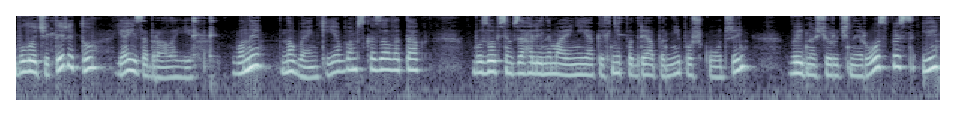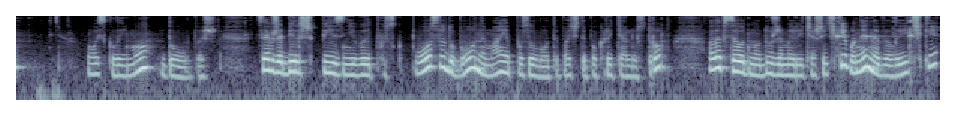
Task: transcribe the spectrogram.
Було 4, то я і забрала їх. Вони новенькі, я б вам сказала так бо зовсім взагалі немає ніяких ні подряпин, ні пошкоджень. Видно, що ручний розпис і ось клеймо довбиш. Це вже більш пізній випуск посуду, бо немає позолоти. Бачите, покриття люстром. Але все одно дуже милі чашечки, вони невеличкі,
